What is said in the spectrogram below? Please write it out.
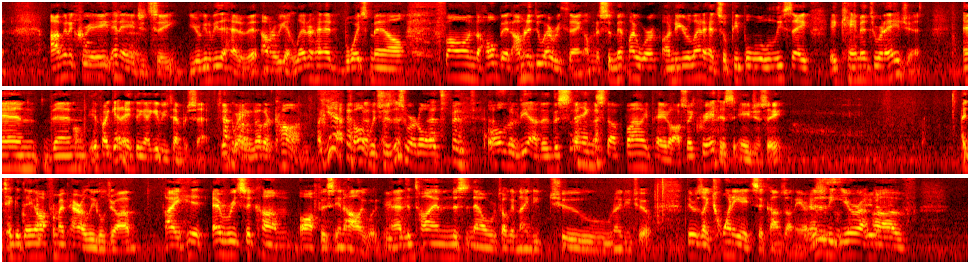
I'm going to create an agency. You're going to be the head of it. I'm going to get letterhead, voicemail, phone, the whole bit. I'm going to do everything. I'm going to submit my work under your letterhead so people will at least say it came in through an agent. And then if I get anything, I give you 10%. Talk about another con. Uh, Yeah, totally. Which is this is where it all That's fantastic. all the yeah the the Sting stuff finally paid off. So I create this agency. I take a day off from my paralegal job. I hit every sitcom office in Hollywood. And at the time, this is now we're talking 92, 92. There was like 28 sitcoms on the air. Yeah, this is this the is the era heyday. of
